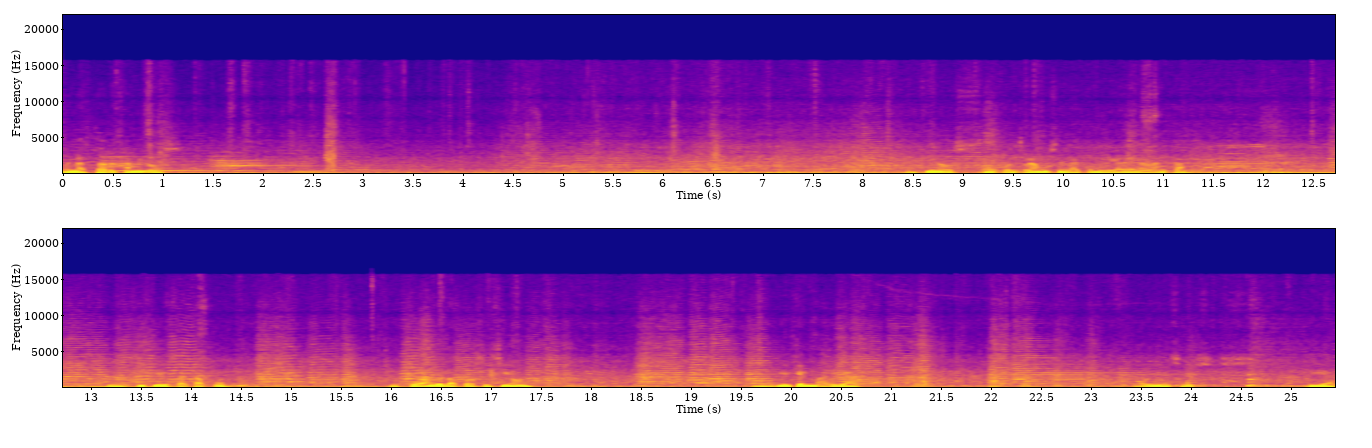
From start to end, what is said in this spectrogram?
Buenas tardes amigos. Aquí nos encontramos en la comunidad de Naranja, en el sitio de Zacapo, esperando la procesión a la Virgen María hoy en sus días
